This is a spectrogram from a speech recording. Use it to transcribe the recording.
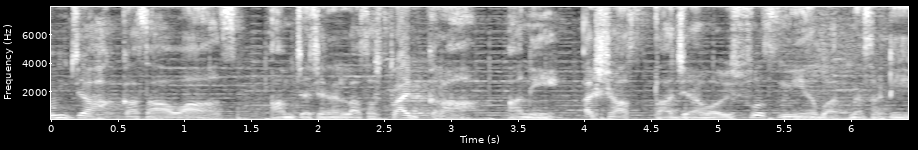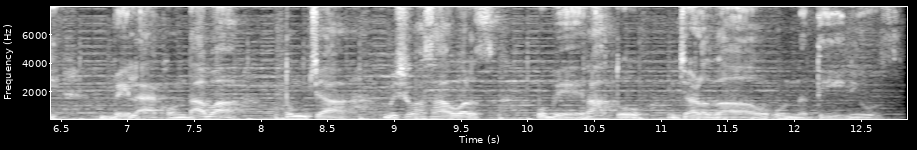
तुमच्या हक्काचा आवाज. आमच्या चॅनलला सबस्क्राईब करा आणि अशाच ताज्या व विश्वसनीय बातम्यासाठी बेल आयकॉन दाबा. तुमच्या विश्वासावरच उभे राहतो जळगाव उन्नती न्यूज.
